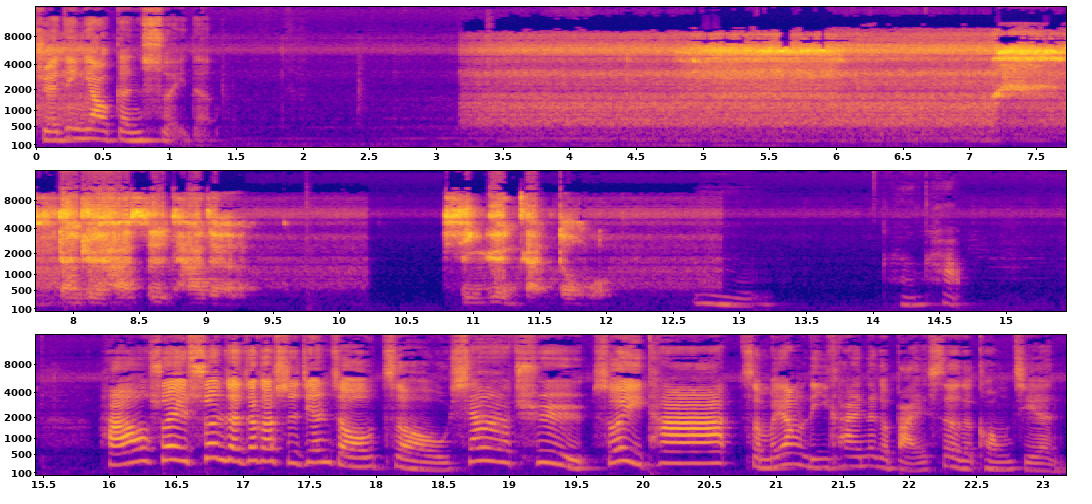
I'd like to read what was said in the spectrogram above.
决定要跟随的？感觉他是他的心愿感动我。嗯。好，所以顺着这个时间轴走下去，所以他怎么样离开那个白色的空间？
